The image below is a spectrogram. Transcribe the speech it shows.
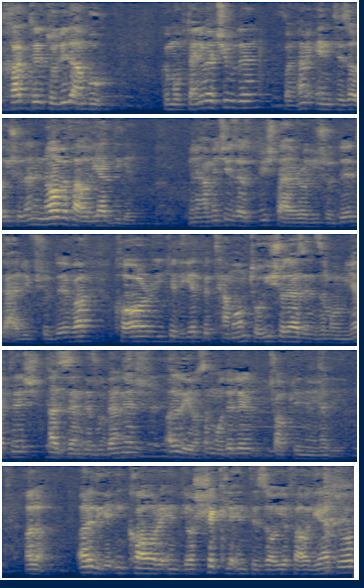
خط تولید انبوه که مبتنی بر چی بوده؟ بر همین انتزاعی شدن ناب فعالیت دیگه. یعنی همه چیز از پیش طراحی شده تعریف شده و کاری که دیگه به تمام توهی شده از انزمامیتش از زنده بودنش. آره دیگه مثلا مدل چاپلین و اینا دیگه. حالا آره دیگه این کار انت... یا شکل انتظایی فعالیت رو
